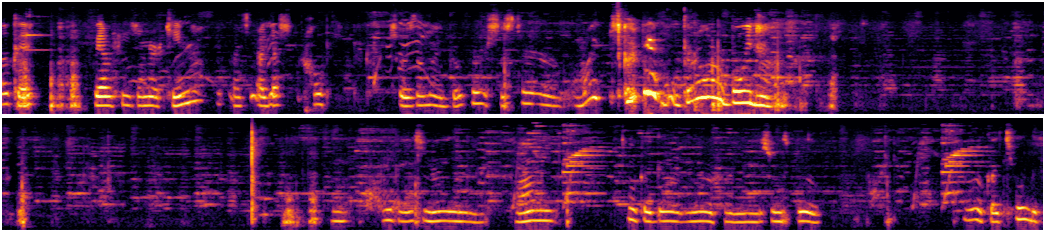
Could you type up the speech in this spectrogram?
Okay. We have he's on our team now? I, I guess. How so is that my brother or sister? Am I Scorpio girl or a boy now? Okay, you're gonna follow me. Look, I got another friend. This one's blue. Look, I killed it.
